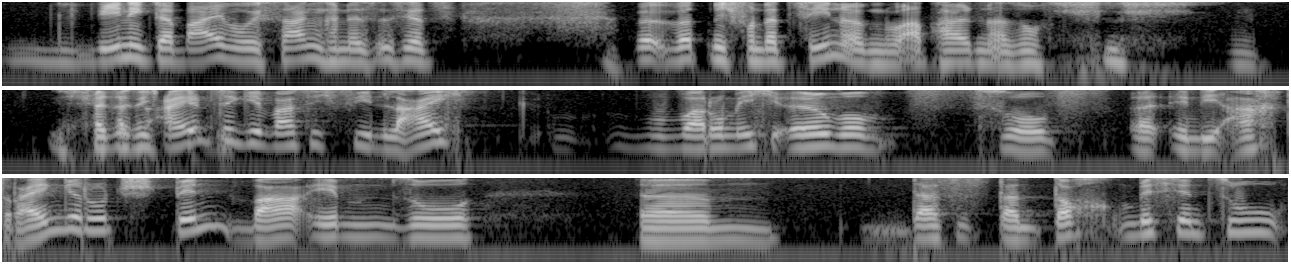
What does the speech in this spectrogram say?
wenig dabei, wo ich sagen kann, es ist jetzt, wird mich von der 10 irgendwo abhalten. Also, ich, also, also das Einzige, was ich vielleicht, warum ich irgendwo so äh, in die 8 reingerutscht bin, war eben so, ähm, dass es dann doch ein bisschen zu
